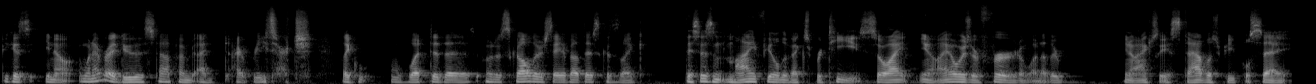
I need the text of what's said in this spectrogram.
because, you know, whenever I do this stuff, I'm, I, I research like what do the what do scholars say about this because like this isn't my field of expertise. So I, you know, I always refer to what other, you know, actually established people say.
